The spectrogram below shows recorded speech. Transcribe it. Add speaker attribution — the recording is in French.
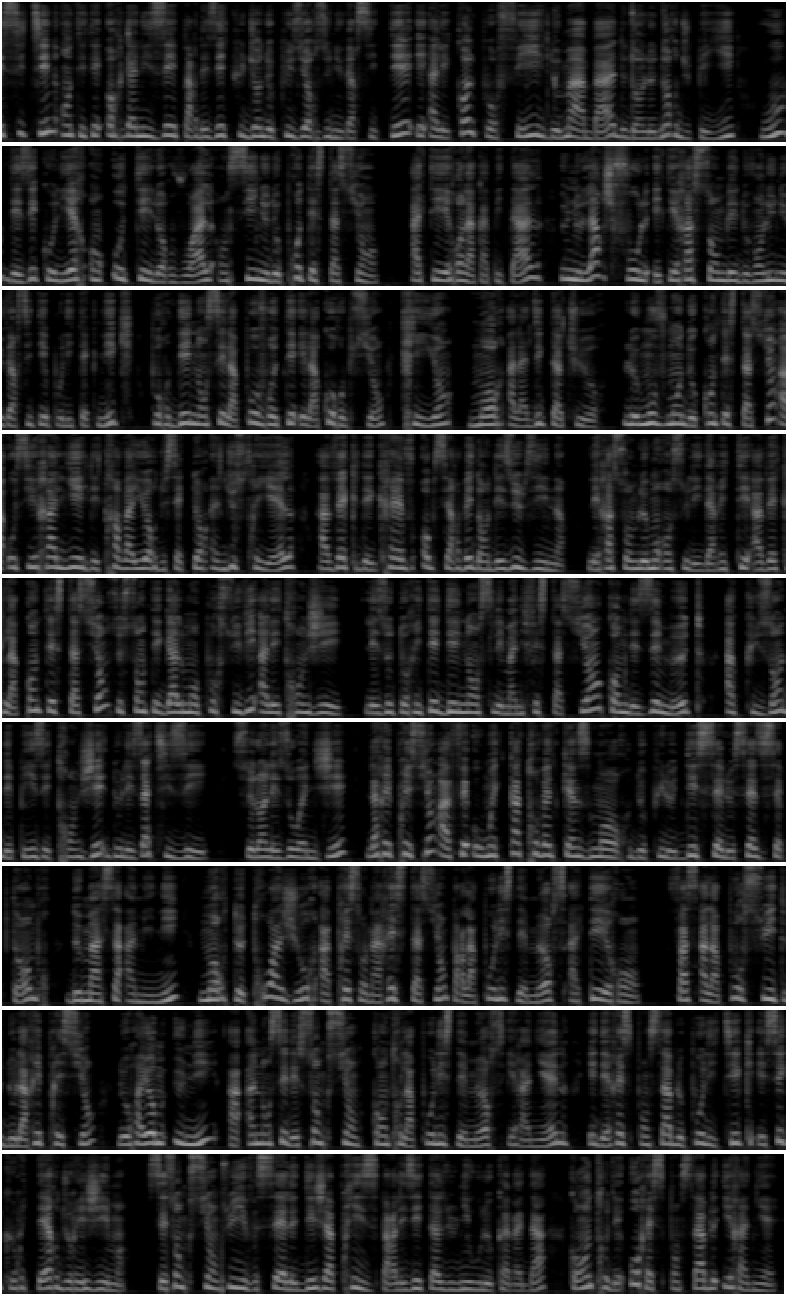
Speaker 1: Des sit-ins ont été organisés par des étudiants de plusieurs universités et à l'école pour filles de Mahabad dans le nord du pays où des écolières ont ôté leur voile en signe de protestation. À Téhéran, la capitale, une large foule était rassemblée devant l'université polytechnique pour dénoncer la pauvreté et la corruption, criant mort à la dictature. Le mouvement de contestation a aussi rallié des travailleurs du secteur industriel avec des grèves observées dans des usines. Les rassemblements en solidarité avec la contestation se sont également poursuivis à l'étranger. Les autorités dénoncent les manifestations comme des émeutes, accusant des pays étrangers de les attiser. Selon les ONG, la répression a fait au moins 95 morts depuis le décès le 16 septembre de Massa Amini, morte trois jours après son arrestation par la police des mœurs à Téhéran. Face à la poursuite de la répression, le Royaume-Uni a annoncé des sanctions contre la police des mœurs iranienne et des responsables politiques et sécuritaires du régime. Ces sanctions suivent celles déjà prises par les États-Unis ou le Canada contre des hauts responsables iraniens.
